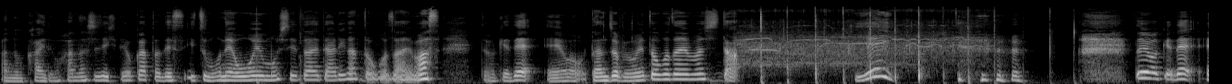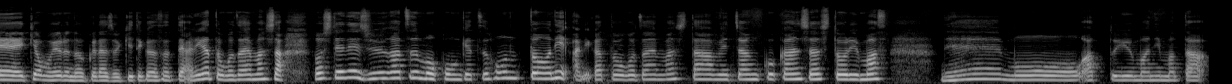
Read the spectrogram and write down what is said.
あの、回でお話できてよかったです。いつもね、応援もしていただいてありがとうございます。というわけで、えー、お誕生日おめでとうございました。イエイというわけで、えー、今日も夜のオクラジオ聞いてくださってありがとうございました。そしてね、10月も今月本当にありがとうございました。めちゃんこ感謝しております。ねえ、もうあっという間にまた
